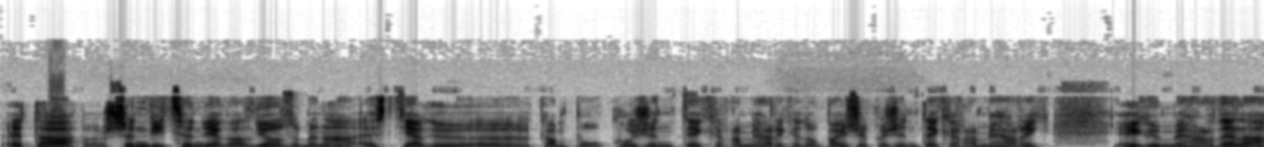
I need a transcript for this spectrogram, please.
Eta senditzen diago aldioz, bena ez diago uh, kanpoko jentek erran beharrik edo paiseko jentek erran beharrik egun behar dela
